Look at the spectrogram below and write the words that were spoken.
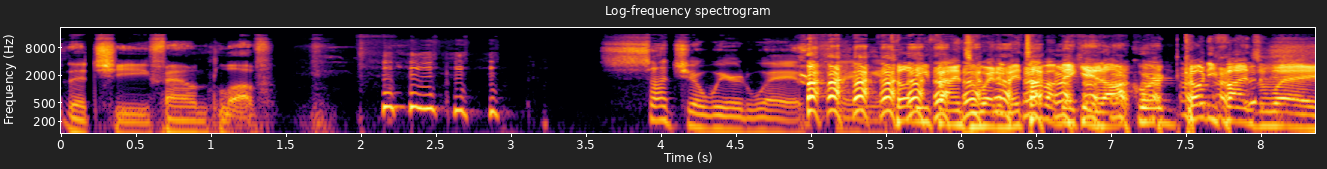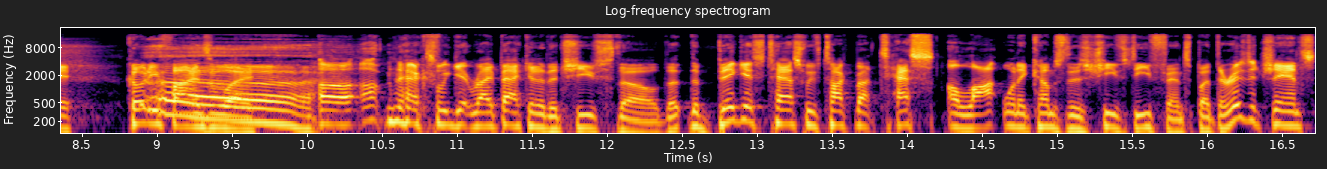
that she found love. Such a weird way of saying it. Cody finds a way to make. Talk about making it awkward. Cody finds a way Cody finds a way. Uh, up next, we get right back into the Chiefs, though. The, the biggest test, we've talked about tests a lot when it comes to this Chiefs defense, but there is a chance,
